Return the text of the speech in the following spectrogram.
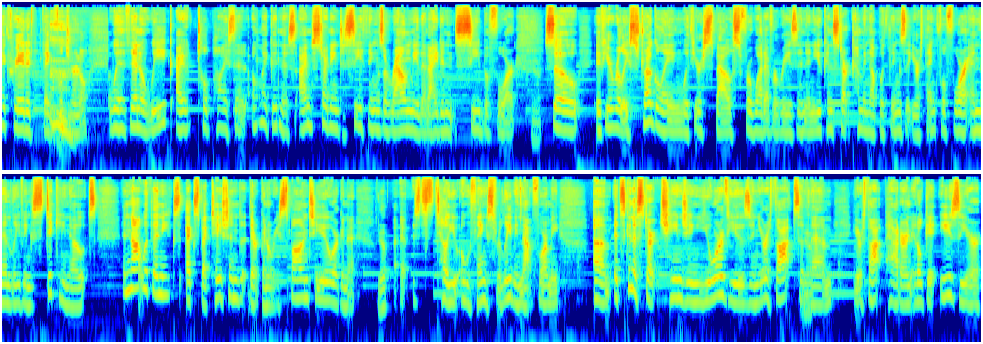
I created Thankful Journal. Within a week, I told Paul, I said, Oh my goodness, I'm starting to see things around me that I didn't see before. Yeah. So, if you're really struggling with your spouse for whatever reason, and you can start coming up with things that you're thankful for and then leaving sticky notes, and not with any expectation that they're going to respond to you or going to yep. Uh, tell you, Oh, thanks for leaving that for me um, it's going to start changing your views and your thoughts of them, your thought pattern. It'll get easier.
